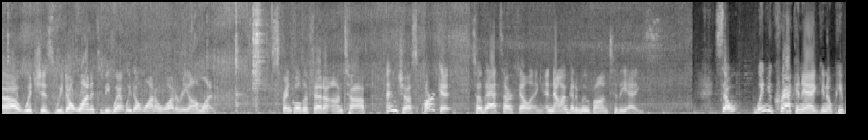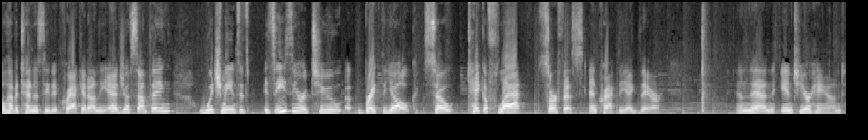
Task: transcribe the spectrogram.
uh, which is, we don't want it to be wet. We don't want a watery omelet. Sprinkle the feta on top and just park it. So that's our filling. And now I'm going to move on to the eggs. So when you crack an egg, you know, people have a tendency to crack it on the edge of something which means it's, it's easier to uh, break the yolk. So take a flat surface and crack the egg there. And then into your hand,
